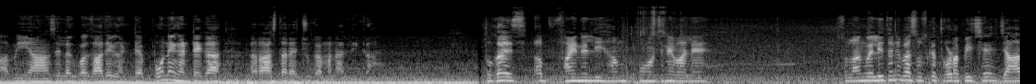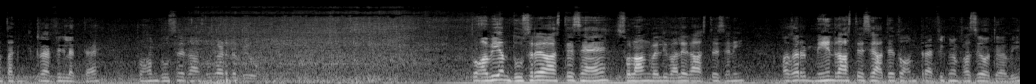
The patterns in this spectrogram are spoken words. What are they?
अभी यहाँ से लगभग आधे घंटे, पौने घंटे का रास्ता रह चुका है मनाली का। तो गाइज़ अब फाइनली हम पहुँचने वाले हैं। सुलांग वैली तो नहीं, बस उसके थोड़ा पीछे, जहाँ तक ट्रैफ़िक लगता है। तो हम दूसरे रास्ते का व्यू तो अभी हम दूसरे रास्ते से आए, सोलांग वैली वाले रास्ते से नहीं। अगर मेन रास्ते से आते तो हम ट्रैफ़िक में फंसे होते अभी।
